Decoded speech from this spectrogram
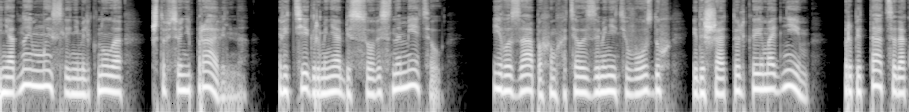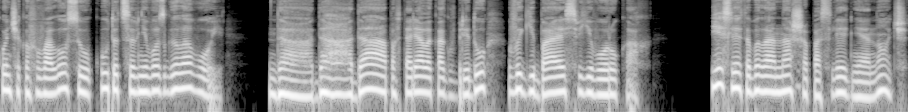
и ни одной мысли не мелькнуло, что все неправильно, ведь тигр меня бессовестно метил. Его запахом хотелось заменить воздух и дышать только им одним, пропитаться до кончиков волос и укутаться в него с головой. «Да, да, да», — повторяла как в бреду, выгибаясь в его руках. «Если это была наша последняя ночь,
